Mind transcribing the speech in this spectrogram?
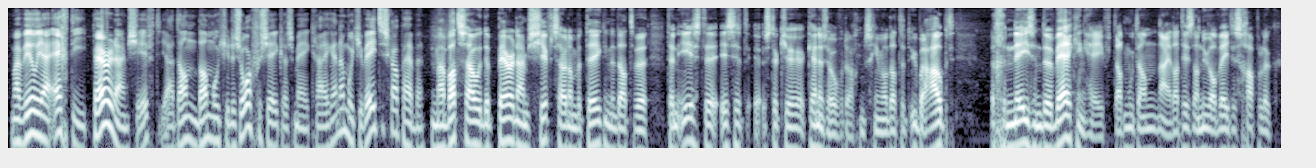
Maar wil jij echt die paradigm shift, ja, dan, dan moet je de zorgverzekeraars meekrijgen. En dan moet je wetenschap hebben. Maar wat zou de paradigm shift zou dan betekenen dat we ten eerste is het een stukje kennisoverdracht misschien wel dat het überhaupt een genezende werking heeft. Dat moet dan, nou ja, dat is dan nu al wetenschappelijk.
